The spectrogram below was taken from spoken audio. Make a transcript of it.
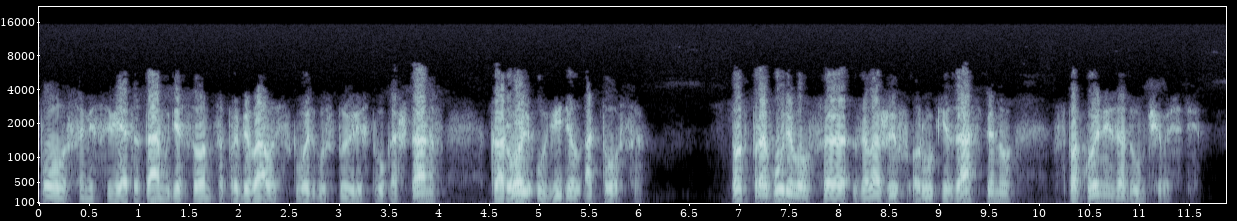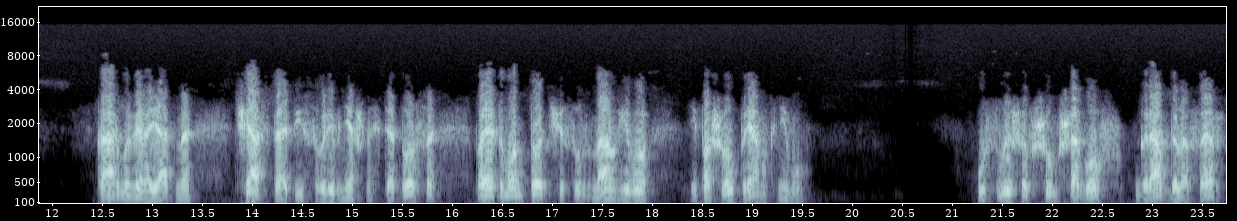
полосами света там, где солнце пробивалось сквозь густую листву каштанов, король увидел Атоса. Тот прогуливался, заложив руки за спину спокойной задумчивости. Карлу, вероятно, часто описывали внешность Атоса, поэтому он тотчас узнал его и пошел прямо к нему. Услышав шум шагов, граф де Лафер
